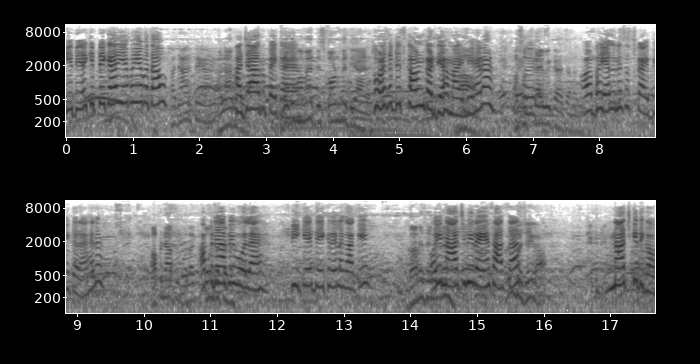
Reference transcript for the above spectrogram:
ये दिया कितने का है ये भैया बताओ? हज़ार रुपये का हज़ार हज़ार रुपए का है। हमें डिस्काउंट में दिया है। थोड़ा सा डिस्काउंट कर दिया हमारे लिए है। ना? और सब्सक्राइब भी चैनल और भैया ने सब्सक्राइब भी करा है ना? अपने आप ही बोला अपने आप ही बोला है। ठीक है देख रहे लगा के। channel? गाने से और ये नाच भी रहे हैं साथ साथ नाच के दिखाओ।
